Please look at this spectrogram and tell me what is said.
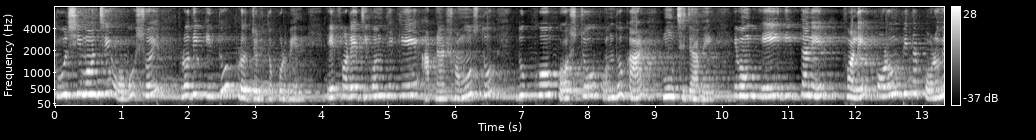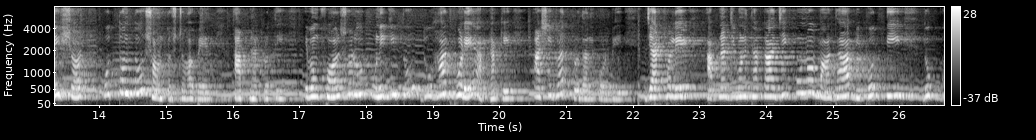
তুলসী মঞ্চে অবশ্যই প্রদীপ কিন্তু প্রজ্বলিত করবেন। এর ফলে জীবন থেকে আপনার সমস্ত দুঃখ, কষ্ট, অন্ধকার মুছে যাবে এবং এই দীপদানের ফলে পরম পিতা পরমেশ্বর অত্যন্ত সন্তুষ্ট হবেন আপনার প্রতি এবং ফলস্বরূপ উনি কিন্তু দুহাত ভরে আপনাকে আশীর্বাদ প্রদান করবে। যার ফলে আপনার জীবনে থাকা যে কোনো বাধা, বিপত্তি, দুঃখ,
